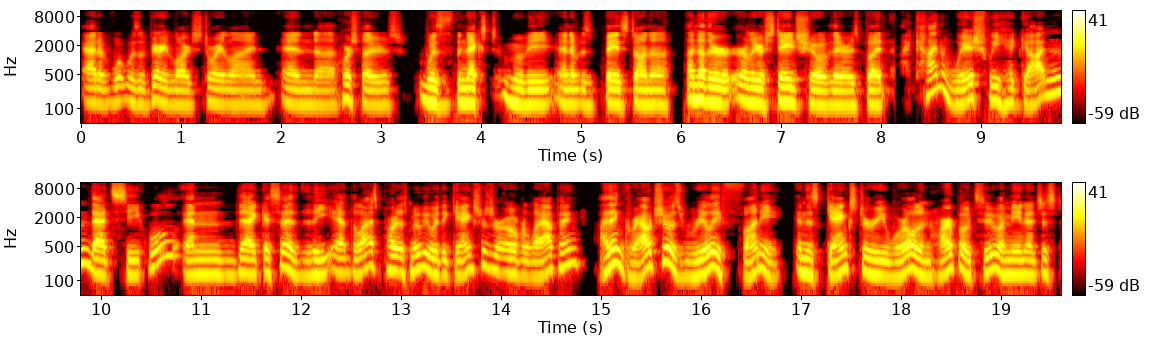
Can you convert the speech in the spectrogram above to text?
out of what was a very large storyline. And uh, Horse Feathers was the next movie, and it was based on a another earlier stage show of theirs. But I kind of wish we had gotten that sequel. And like I said, the at the last part of this movie where the gangsters are overlapping, I think Groucho is really funny in this gangstery world, and Harpo too. I mean, it just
